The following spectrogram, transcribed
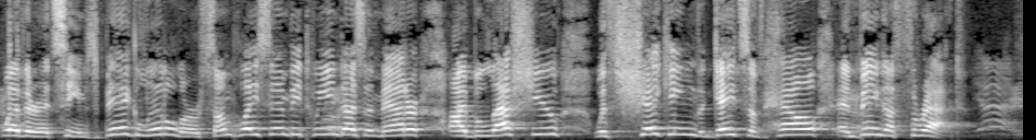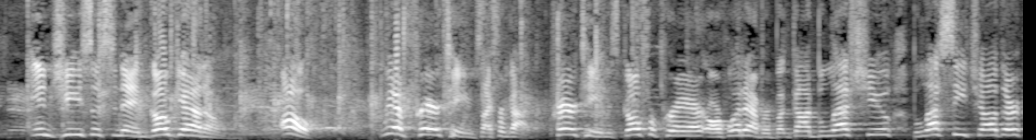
whether it seems big, little, or someplace in between, doesn't matter. I bless you with shaking the gates of hell and being a threat. In Jesus' name, go get them. Oh, we have prayer teams. I forgot prayer teams, go for prayer or whatever. But God bless you, bless each other,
